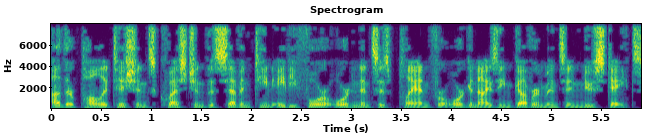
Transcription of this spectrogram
Other politicians questioned the 1784 ordinance's plan for organizing governments in new states,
